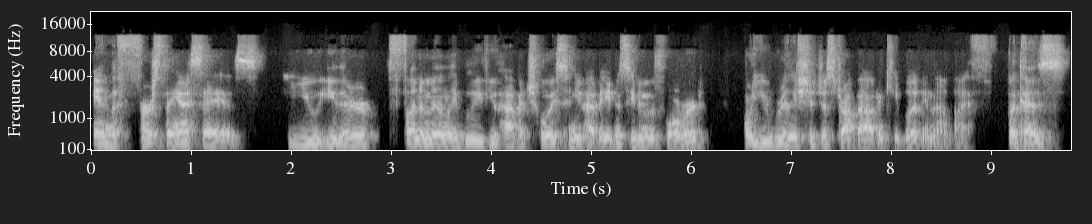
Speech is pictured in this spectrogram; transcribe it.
And the first thing I say is, you either fundamentally believe you have a choice and you have agency to move forward, or you really should just drop out and keep living that life. Because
